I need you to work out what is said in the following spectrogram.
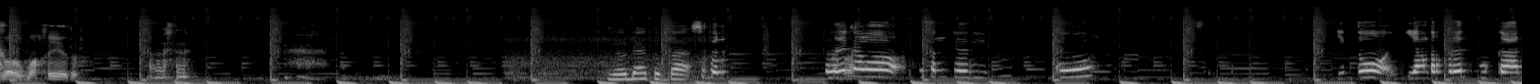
Allahumma khair. ya udah tuh kak. Seben- sebenarnya kalau pesan dariku itu yang terberat bukan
